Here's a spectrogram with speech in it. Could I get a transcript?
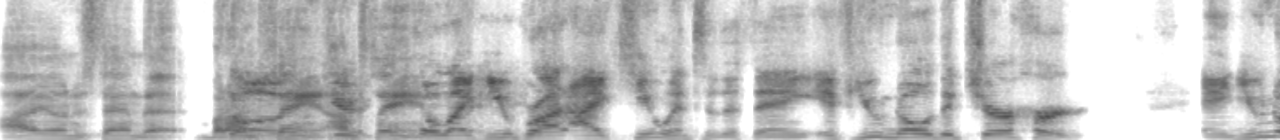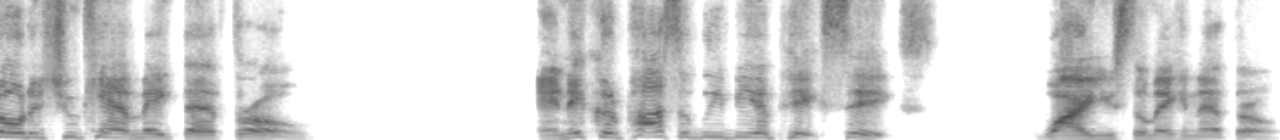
I understand that, but so I'm saying I'm saying so like you brought IQ into the thing. If you know that you're hurt and you know that you can't make that throw, and it could possibly be a pick six, why are you still making that throw?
